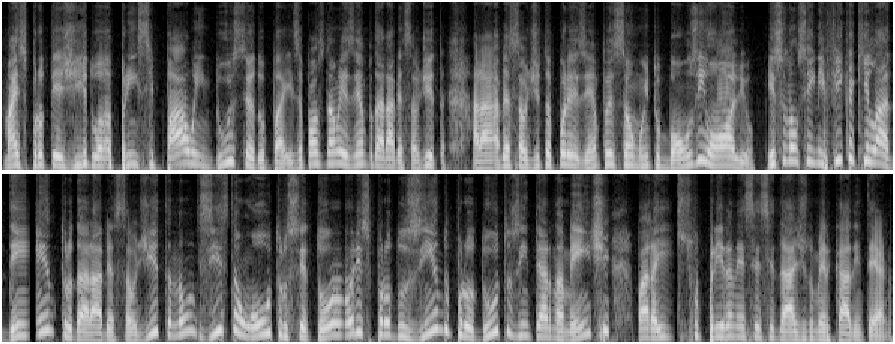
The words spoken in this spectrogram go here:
mais protegida ou a principal indústria do país. Eu posso dar um exemplo da Arábia Saudita. A Arábia Saudita, por exemplo, eles são muito bons em óleo. Isso não significa que lá dentro da Arábia Saudita não existam outros setores produzindo produtos produtos internamente para suprir a necessidade do mercado interno.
